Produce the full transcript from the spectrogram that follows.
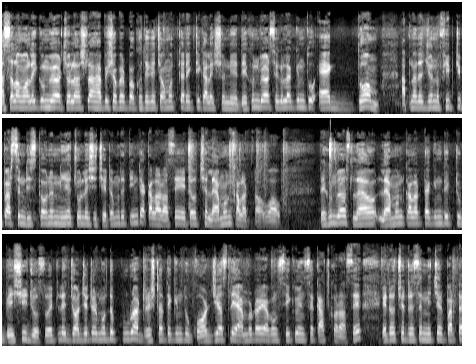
আসসালামু আলাইকুম বিয়ার চলে আসলাম হ্যাপি শপের পক্ষ থেকে। চমৎকার একটি কালেকশন নিয়ে। দেখুন বিয়ার সেগুলো কিন্তু একদম আপনাদের জন্য ফিফটি পার্সেন্ট ডিসকাউন্টে নিয়ে চলে এসেছে। এটার মধ্যে তিনটা কালার আছে, এটা হচ্ছে লেমন কালারটা ওয়াও দেখুন বিয়ার্স লেমন কালারটা কিন্তু একটু বেশি জোস। ওয়েটলেস জর্জেটের মধ্যে পুরো ড্রেসটাতে কিন্তু গর্জিয়াসলি এমব্রয়ডারি এবং সিকোয়েন্সে কাজ করা আছে। এটা হচ্ছে ড্রেসের নিচের পাটটা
